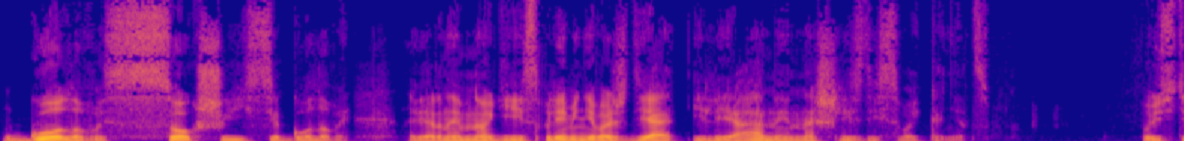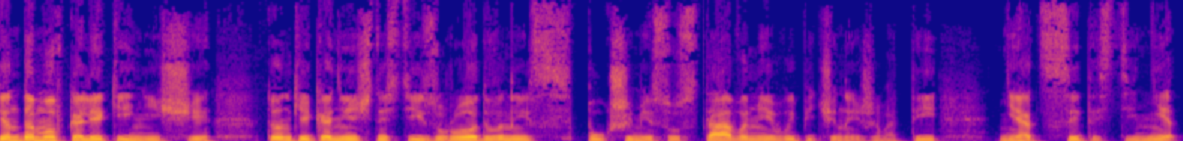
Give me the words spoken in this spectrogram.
головы, ссохшиеся головы. Наверное, многие из племени вождя Илианы нашли здесь свой конец. У стен домов калеки и нищие, тонкие конечности, изуродованные, с пухшими суставами, выпеченные животы. Не от сытости, нет,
